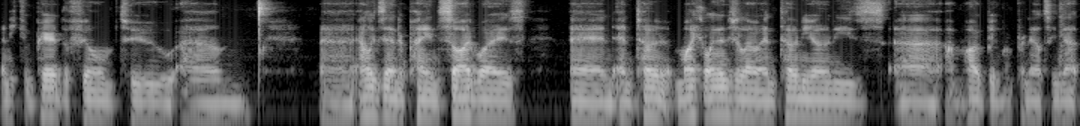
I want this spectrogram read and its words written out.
and he compared the film to um, uh, alexander payne's sideways and Antonio Michelangelo Antonioni's. Uh, I'm hoping I'm pronouncing that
